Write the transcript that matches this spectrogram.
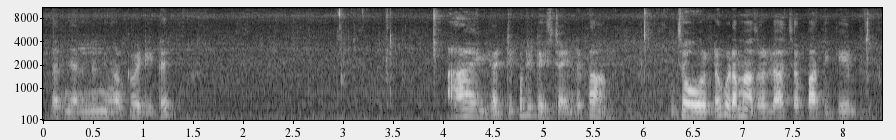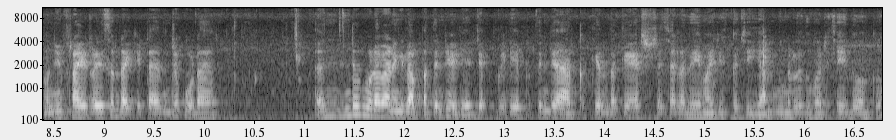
എന്നാലും ഞാൻ നിങ്ങൾക്ക് വേണ്ടിയിട്ട് ആ അടിപൊളി ടേസ്റ്റ് ആയിട്ട് കേട്ടോ ചോറിന്റെ കൂടെ മാത്രമല്ല ചപ്പാത്തിക്ക് ഇനി ഫ്രൈഡ് റൈസ് ഉണ്ടാക്കിയിട്ട് അതിന്റെ കൂടെ എന്തിന്റെ കൂടെ വേണമെങ്കിലും അപ്പത്തിന്റെ ഇടിയറ്റ ഇടിയപ്പത്തിന്റെ ആർക്കൊക്കെ എന്തൊക്കെ ഇഷ്ടച്ചാൽ അതേമാതിരിയൊക്കെ ചെയ്യാം. നിങ്ങൾ ഇതുപോലെ ചെയ്ത് നോക്കൂ.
